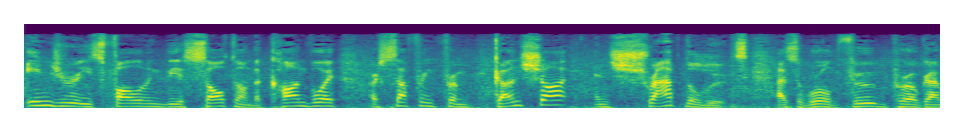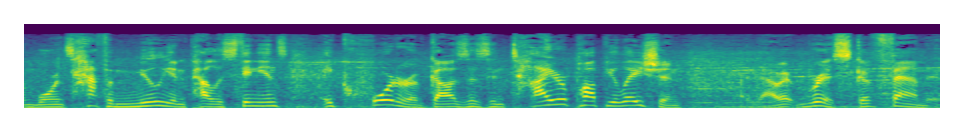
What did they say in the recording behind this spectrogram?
injuries following the assault on the convoy are suffering from gunshot and shrapnel wounds. As the World Food Program warns, half a million Palestinians, a quarter of Gaza's entire population, are now at risk of famine.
